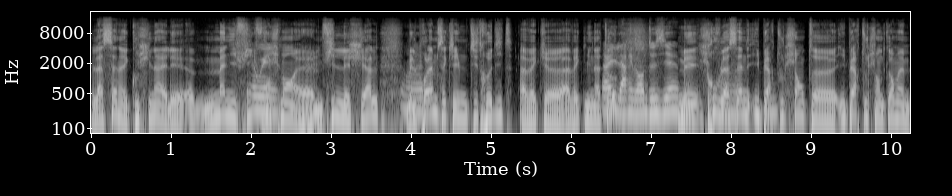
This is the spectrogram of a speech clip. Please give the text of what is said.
La scène avec Kushina, elle est euh, magnifique, franchement, elle Mm. me file les chiales. Mais le problème, c'est qu'il y a une petite redite avec, euh, avec Minato. Ah, il arrive en deuxième. Mais je trouve la scène hyper Mm. touchante, euh, hyper touchante quand même.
